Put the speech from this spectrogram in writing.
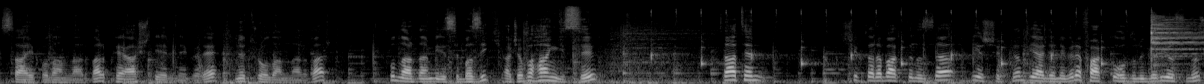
sahip olanlar var, pH değerine göre nötr olanlar var. Bunlardan birisi bazik. Acaba hangisi? Zaten şıklara baktığınızda bir şıkkın diğerlerine göre farklı olduğunu görüyorsunuz.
